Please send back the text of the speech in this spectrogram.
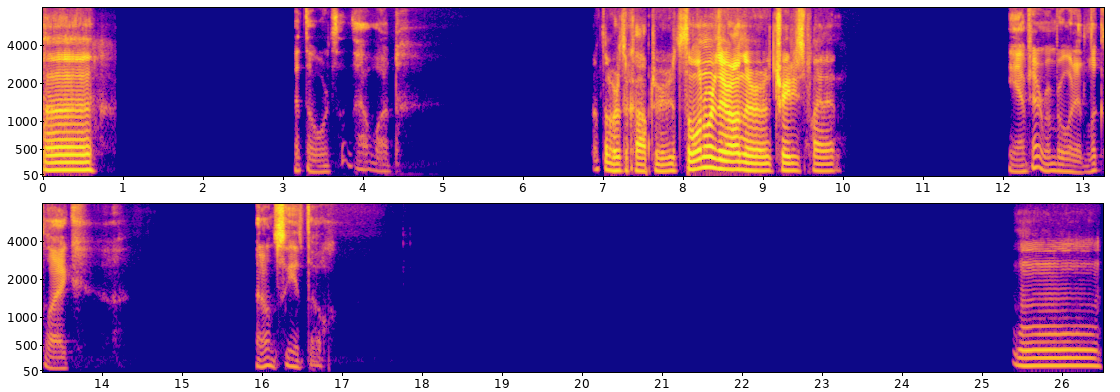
uh, That the words that one. not the orthocopter. It's the one where they're on the Atreides planet. Yeah, I'm trying to remember what it looked like. I don't see it though. Mm,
